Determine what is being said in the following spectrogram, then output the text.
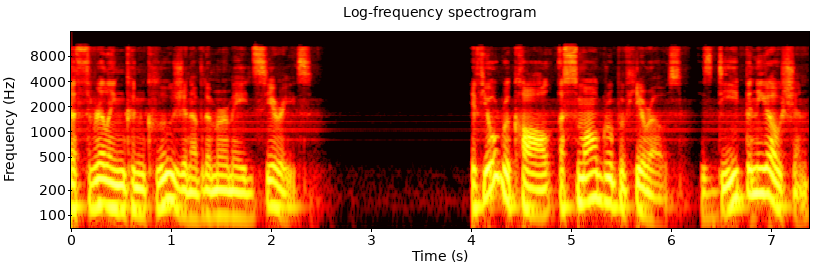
the thrilling conclusion of the Mermaid series. If you'll recall, a small group of heroes is deep in the ocean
